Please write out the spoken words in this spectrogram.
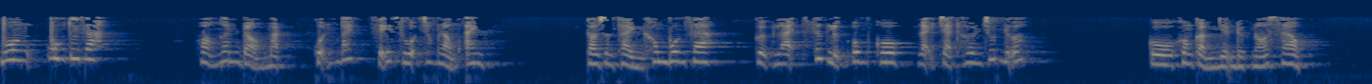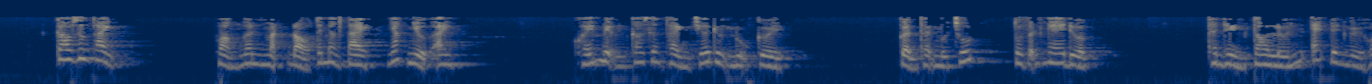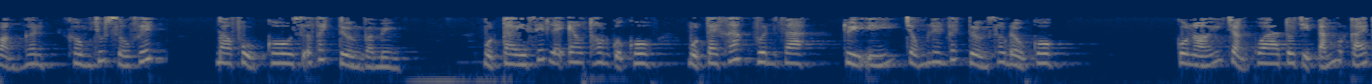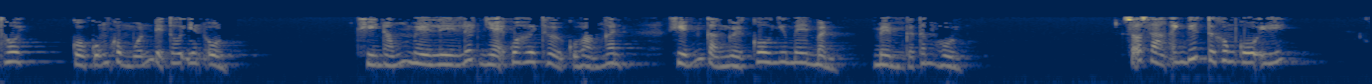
Buông, buông tôi ra! Hoàng Ngân đỏ mặt, quẫn bách, dễ dụa trong lòng anh. Cao Dương Thành không buông ra, ngược lại sức lực ôm cô lại chặt hơn chút nữa. Cô không cảm nhận được nó sao? Cao Dương Thành! Hoàng Ngân mặt đỏ tới mang tay nhắc nhở anh. Khóe miệng Cao Dương Thành chứa đựng nụ cười. Cẩn thận một chút, tôi vẫn nghe được. Thân hình to lớn ép lên người Hoàng Ngân, không chút dấu vết, bao phủ cô giữa vách tường và mình. Một tay siết lấy eo thon của cô, một tay khác vươn ra, tùy ý chống lên vách tường sau đầu cô. Cô nói chẳng qua tôi chỉ tắm một cái thôi, cô cũng không muốn để tôi yên ổn. Khí nóng mê ly lướt nhẹ qua hơi thở của Hoàng Ngân, khiến cả người cô như mê mẩn, mềm cả tâm hồn. Rõ ràng anh biết tôi không cố ý.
